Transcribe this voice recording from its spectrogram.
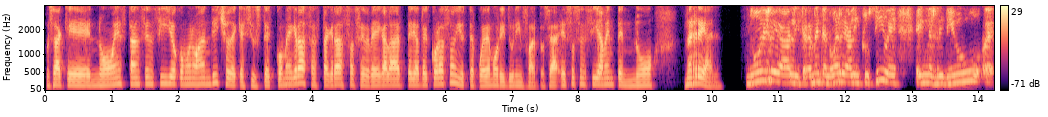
O sea que no es tan sencillo como nos han dicho de que si usted come grasa, esta grasa se pega a las arterias del corazón y usted puede morir de un infarto. O sea, eso sencillamente no, no es real. No es real, literalmente no es real. Inclusive en el review eh,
